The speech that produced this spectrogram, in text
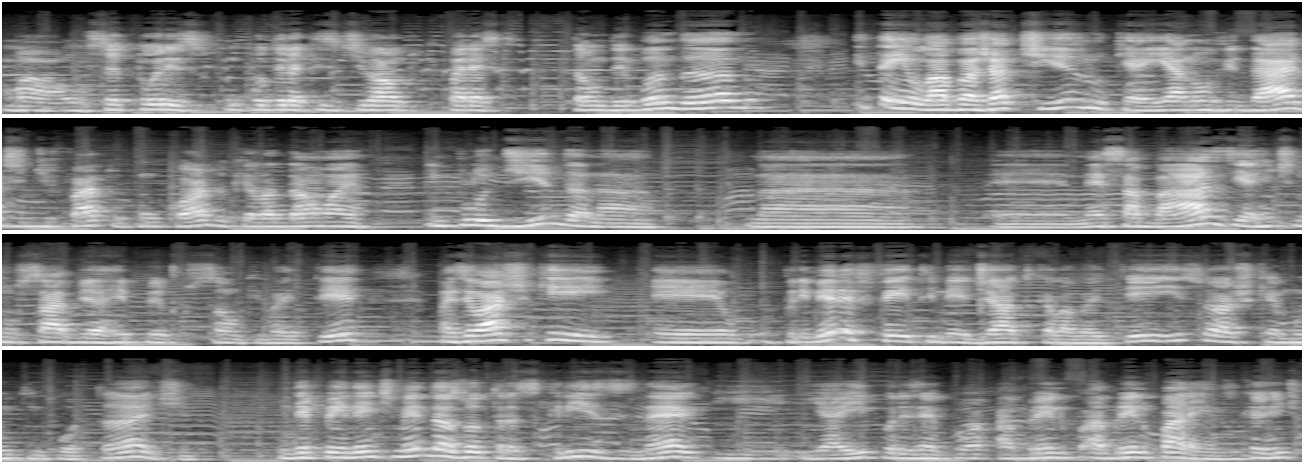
uma, uns setores com poder aquisitivo alto que parece que estão debandando, e tem o lavajatismo, que aí é a novidade, de fato, concordo que ela dá uma implodida na, na, é, nessa base, a gente não sabe a repercussão que vai ter, mas eu acho que é, o primeiro efeito imediato que ela vai ter, isso eu acho que é muito importante, independentemente das outras crises, né? E, e aí, por exemplo, abrindo, abrindo parênteses, o que a gente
